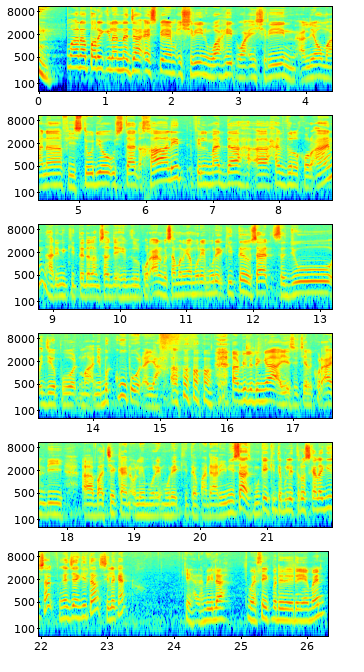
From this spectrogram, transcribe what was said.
KPM. Mana tarik ilan najah SPM Ishrin Wahid wa Ishrin. Al-yawm ma'ana fi studio Ustaz Khalid fil maddah uh, Hifzul Quran. Hari ini kita dalam subjek Hifzul Quran bersama dengan murid-murid kita Ustaz. Sejuk je perut maknya beku perut ayah. Bila dengar ayat suci Al-Quran dibacakan oleh murid-murid kita pada hari ini Ustaz. Mungkin kita boleh teruskan lagi Ustaz pengajian kita. Silakan. Okey, alhamdulillah. Terima kasih kepada Dayaman.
